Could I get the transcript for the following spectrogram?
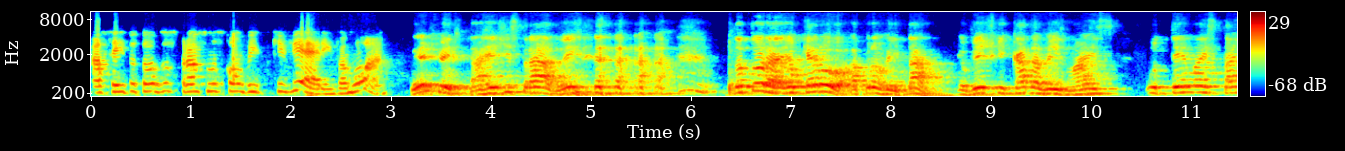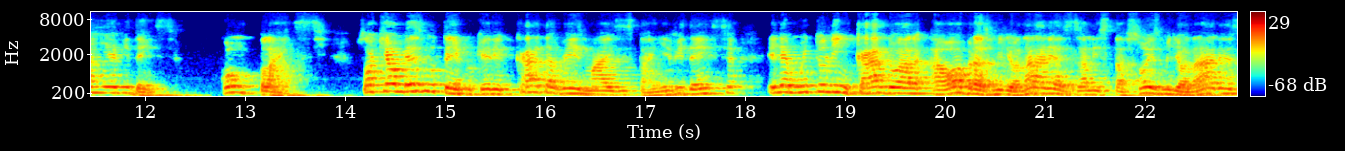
Aceito todos os próximos convites que vierem. Vamos lá. Perfeito, está registrado, hein? Doutora, eu quero aproveitar, eu vejo que cada vez mais o tema está em evidência, compliance. Só que ao mesmo tempo que ele cada vez mais está em evidência, ele é muito linkado a, a obras milionárias, a licitações milionárias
